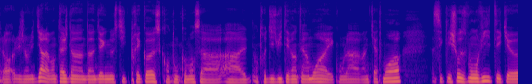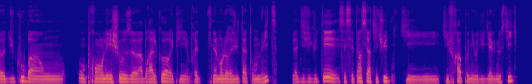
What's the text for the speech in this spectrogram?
Alors, j'ai envie de dire, l'avantage d'un diagnostic précoce quand on commence à, entre 18 et 21 mois et qu'on l'a à 24 mois, c'est que les choses vont vite et que du coup, ben, on, prend les choses à bras le corps et puis après, finalement, le résultat tombe vite. La difficulté, c'est cette incertitude qui, frappe au niveau du diagnostic,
